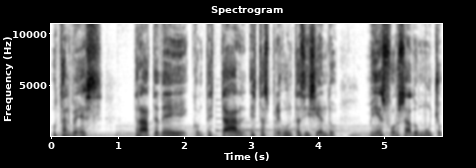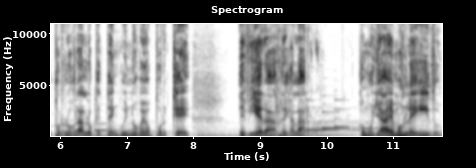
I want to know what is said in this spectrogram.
O tal vez trate de contestar estas preguntas diciendo, me he esforzado mucho por lograr lo que tengo y no veo por qué debiera regalarlo. Como ya hemos leído,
